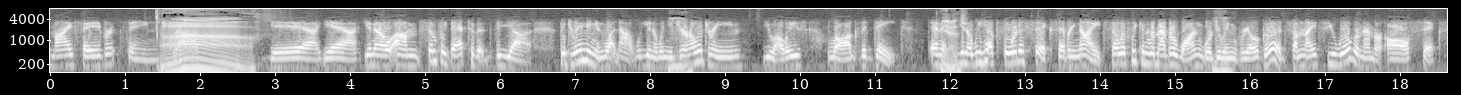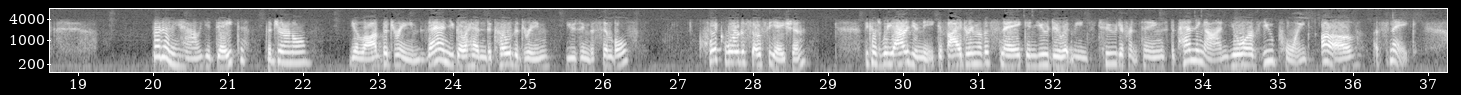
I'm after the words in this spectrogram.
My favorite thing. Rob. Ah, Yeah, yeah. You know, um, simply back to the the uh, the dreaming and whatnot. Well, You know, when you journal a dream, you always log the date. And Yes. you know, we have four to six every night. So if we can remember one, we're mm-hmm. doing real good. Some nights you will remember all six. But anyhow, you date the journal, you log the dream. Then you go ahead and decode the dream using the symbols, quick word association, because we are unique. If I dream of a snake and you do, it means two different things depending on your viewpoint of a snake.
